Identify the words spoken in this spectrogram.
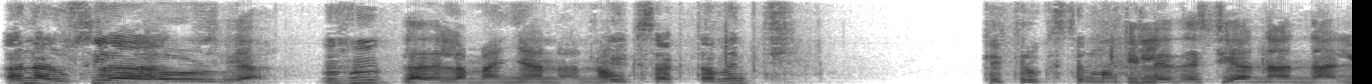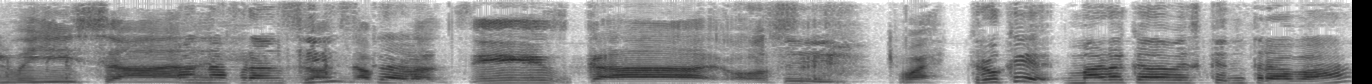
Ana Lucía. Ana Or- Lucía, Ujú, la de la mañana, ¿no? Exactamente. Que creo que está en. Y le decían Ana Luisa. Ana Francisca. Ana Francisca. O Sí. bueno. Creo que Mara cada vez que entraba,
